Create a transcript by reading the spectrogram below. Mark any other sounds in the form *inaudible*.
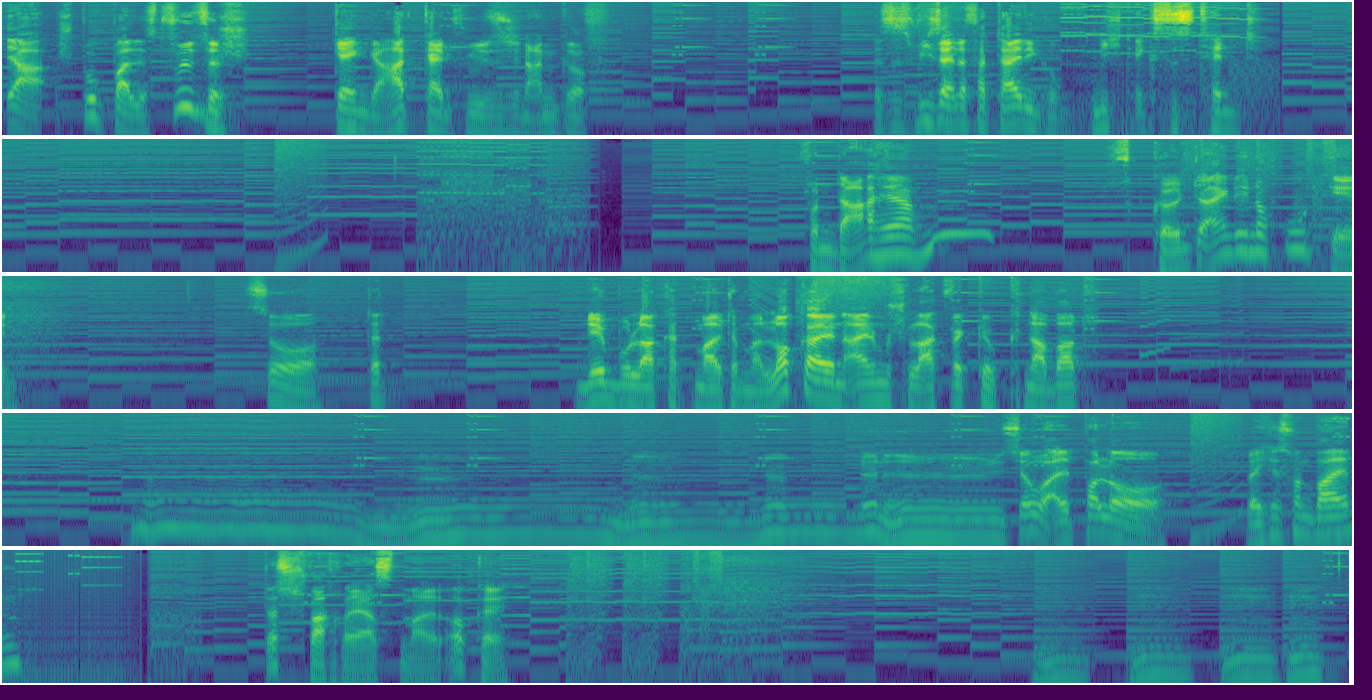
Ja, Spukball ist physisch. Gengar hat keinen physischen Angriff. Das ist wie seine Verteidigung, nicht existent. Von daher, hm, es könnte eigentlich noch gut gehen. So, das Nebulak hat Malte mal locker in einem Schlag weggeknabbert. So, Alpolo. Welches von beiden? Das schwache erstmal, okay.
